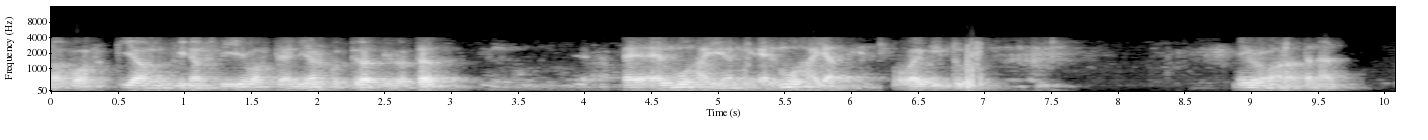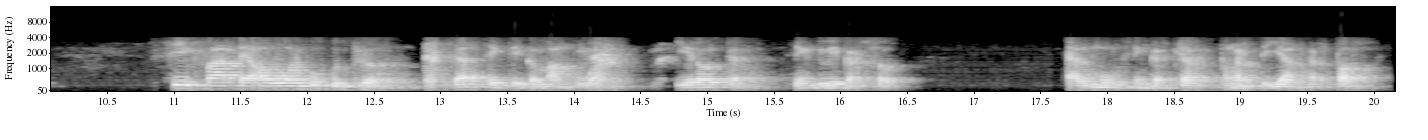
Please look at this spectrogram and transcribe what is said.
nopo kiamu binafsi wahdaniya kudrat irodat eh, ilmu hayat ilmu hayat. Pokoknya gitu. Ini rumah tenan sifatnya Allah ku kudrat dan sing kemampuan irodat sing duwe kerso ilmu sing kedah pengertian ngertos.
